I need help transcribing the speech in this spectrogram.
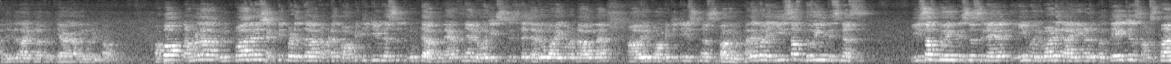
അതിന്റെതായിട്ടുള്ള പ്രത്യാഘാതങ്ങൾ ഉണ്ടാകും. അപ്പോൾ നമ്മൾ ഉൽപാദനം ശക്തിപ്പെടുത്തുക നമ്മുടെ കോമ്പറ്റീറ്റീവ്നെസ് കൂട്ടുക. നേരത്തെ ഞാൻ ലോജിസ്റ്റിക്സിന്റെ ചെലവ് പറയുമ്പോൾ ആ ഒരു കോമ്പറ്റീറ്റീവ്നെസ് പറഞ്ഞു. അതേപോലെ ease of doing business ease of doing ബിസിനസ്സിൽ ഇനിയും ഒരുപാട് കാര്യങ്ങൾ പ്രത്യേകിച്ച് സംസ്ഥാന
